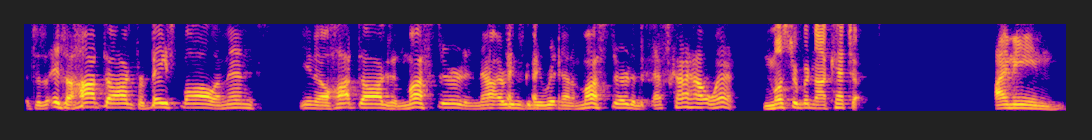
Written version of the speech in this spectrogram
it's a, it's a hot dog for baseball. And then, you know, hot dogs and mustard. And now everything's going to be written out of mustard. And that's kind of how it went. Mustard, but not ketchup. I mean,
